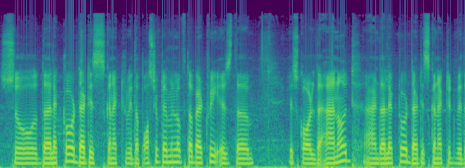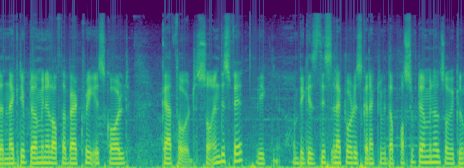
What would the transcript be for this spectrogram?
So the electrode that is connected with the positive terminal of the battery is the is called the anode and the electrode that is connected with the negative terminal of the battery is called cathode. So in this way we because this electrode is connected with the positive terminal so we can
